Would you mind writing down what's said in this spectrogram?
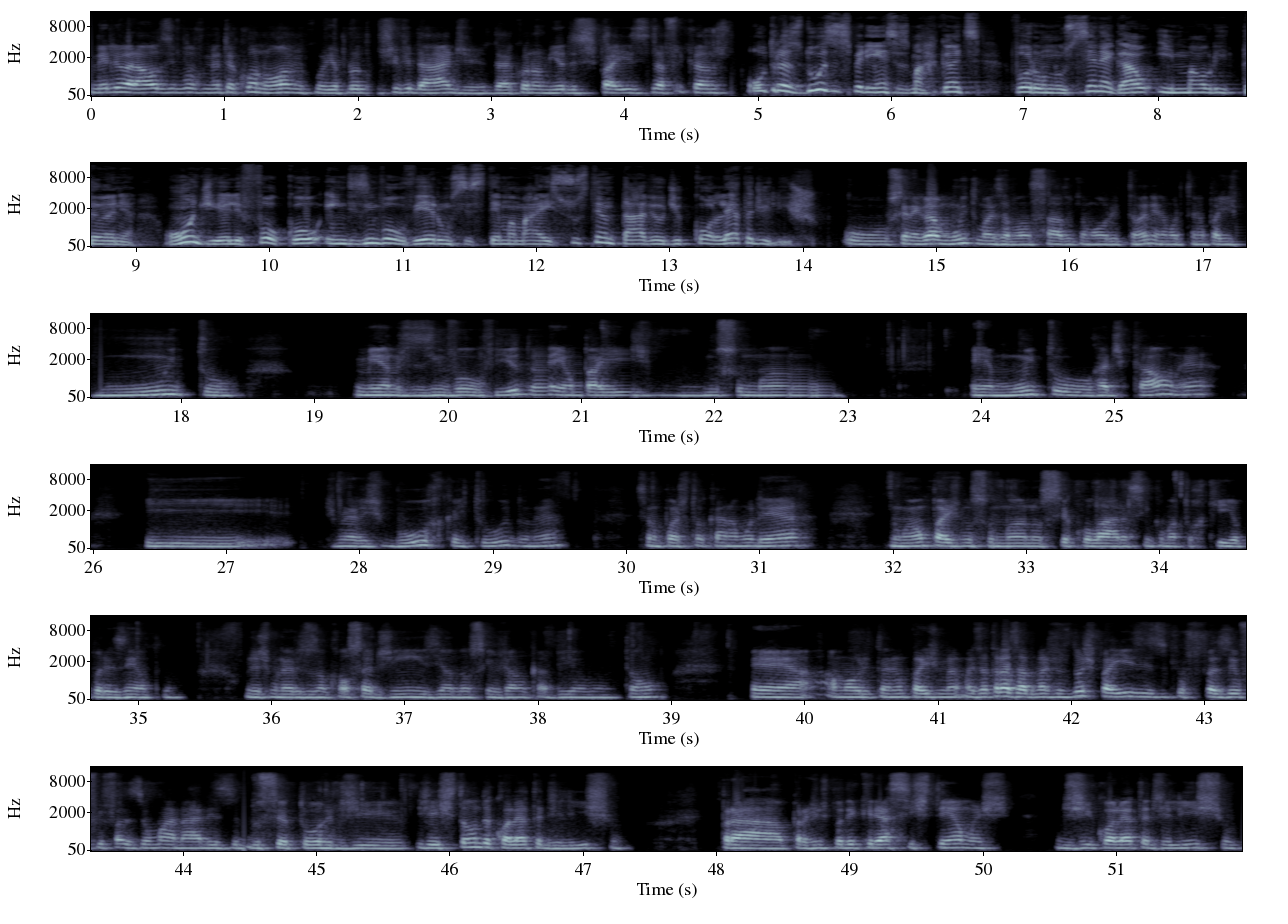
melhorar o desenvolvimento econômico e a produtividade da economia desses países africanos. Outras duas experiências marcantes foram no Senegal e Mauritânia, onde ele focou em desenvolver um sistema mais sustentável de coleta de lixo. O Senegal é muito mais avançado que a Mauritânia. A Mauritânia é um país muito menos desenvolvido, né? é um país muçulmano é muito radical, né? E as mulheres burca e tudo, né? Você não pode tocar na mulher. Não é um país muçulmano secular, assim como a Turquia, por exemplo, onde as mulheres usam calça jeans e andam sem véu no cabelo. Então, é, a Mauritânia é um país mais atrasado, mas nos dois países o que eu fui fazer, eu fui fazer uma análise do setor de gestão da coleta de lixo para a gente poder criar sistemas de coleta de lixo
